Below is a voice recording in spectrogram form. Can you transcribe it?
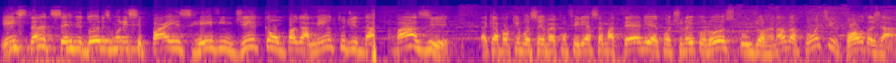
E em instantes, servidores municipais reivindicam o pagamento de data base. Daqui a pouquinho você vai conferir essa matéria. Continue conosco, o Jornal da Fonte volta já.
